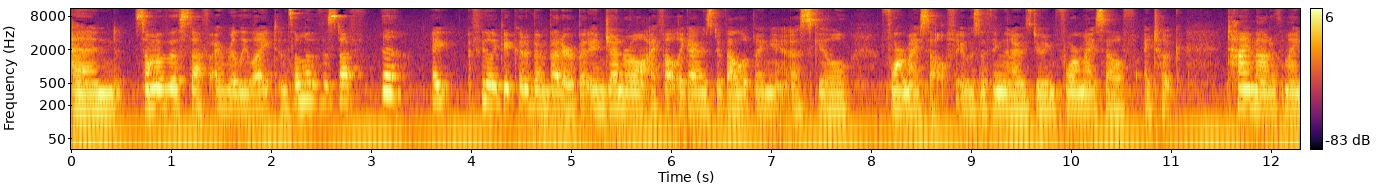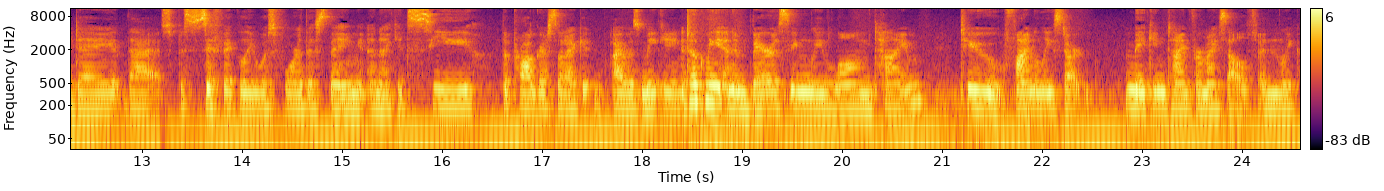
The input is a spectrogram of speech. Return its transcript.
and some of the stuff i really liked and some of the stuff eh, I, I feel like it could have been better but in general i felt like i was developing a skill for myself. It was a thing that I was doing for myself. I took time out of my day that specifically was for this thing and I could see the progress that I could I was making. It took me an embarrassingly long time to finally start making time for myself and like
